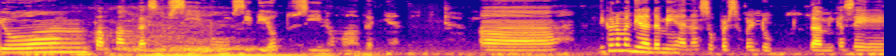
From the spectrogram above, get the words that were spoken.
yung Pampangas Tocino, CDO Tocino, mga ganyan. Ah, di ko naman dinadamihan ng super super do- dami kasi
